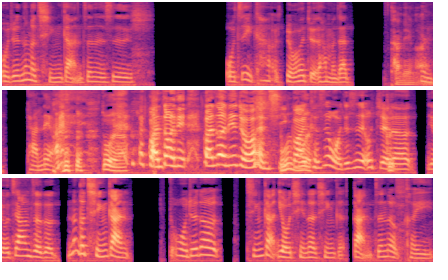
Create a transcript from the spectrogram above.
我觉得那个情感真的是我自己看，我会觉得他们在谈恋爱。谈恋爱，对啊，观众一定观众一定觉得我很奇怪，可是我就是我觉得有这样子的那个情感，我觉得情感友情的情感真的可以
